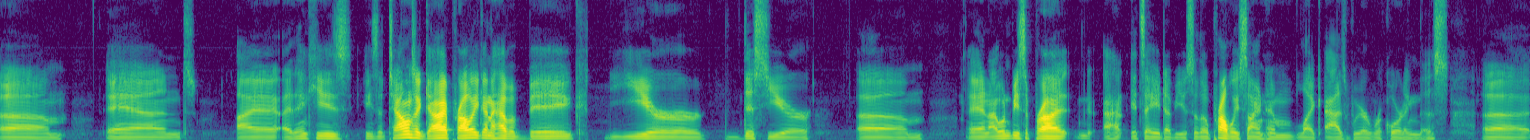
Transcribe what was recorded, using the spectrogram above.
um, and I I think he's he's a talented guy. Probably gonna have a big year this year, um, and I wouldn't be surprised. uh, It's AEW, so they'll probably sign him like as we're recording this. Uh,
